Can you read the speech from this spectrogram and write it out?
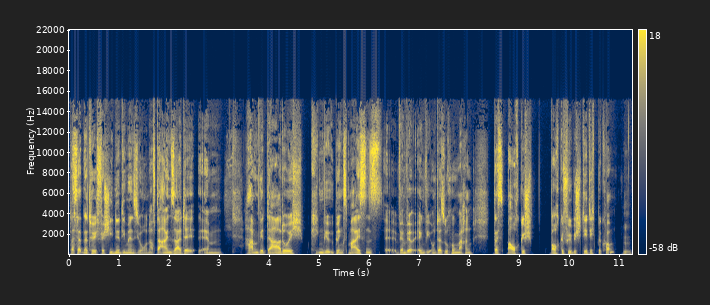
das hat natürlich verschiedene Dimensionen. Auf der einen Seite ähm, haben wir dadurch, kriegen wir übrigens meistens, äh, wenn wir irgendwie Untersuchungen machen, das Bauchgesch Bauchgefühl bestätigt bekommen. Mhm.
